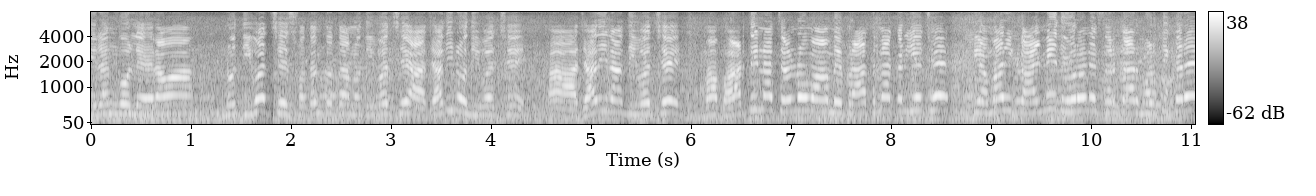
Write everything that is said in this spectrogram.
તિરંગો લહેરાવાનો દિવસ છે, સ્વતંત્રતાનો દિવસ છે, આઝાદીનો દિવસ છે. આ આઝાદીના દિવસ છે. માં ભારતીના ચરણોમાં અમે પ્રાર્થના કરીએ છીએ કે અમારી કાયમી ધોરણે સરકાર ભરતી કરે.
